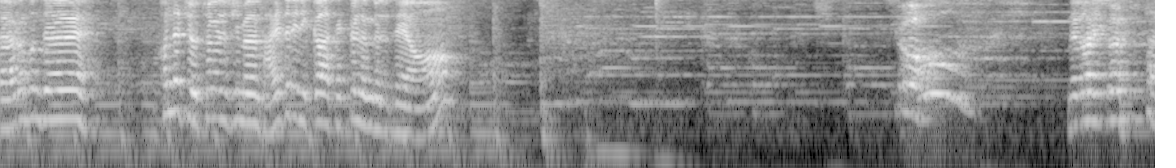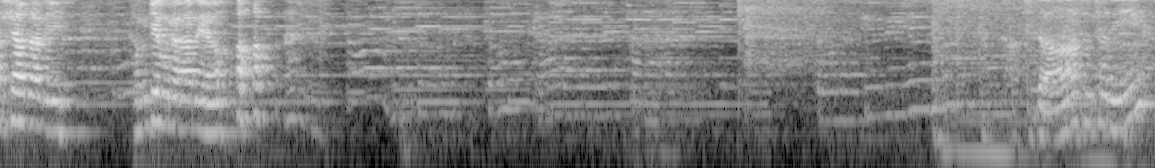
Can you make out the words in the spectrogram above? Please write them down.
자, 여러분들 컨텐츠 요청해 주시면 다 해드리니까 댓글 남겨주세요. 어, 내가 이걸 다시 하다니 감개무량하네요. 갑시다, 천천히.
